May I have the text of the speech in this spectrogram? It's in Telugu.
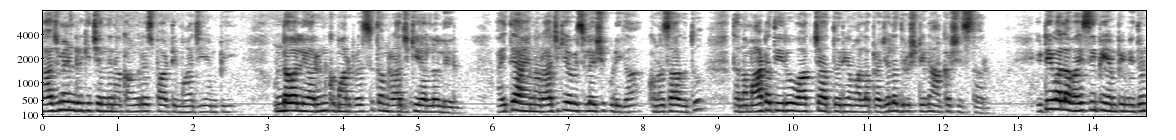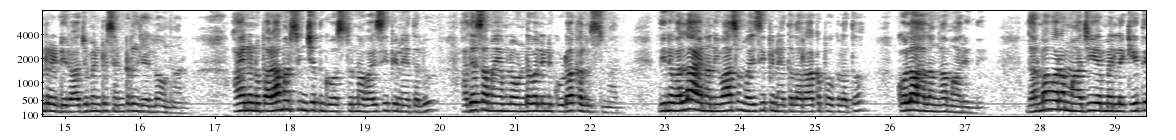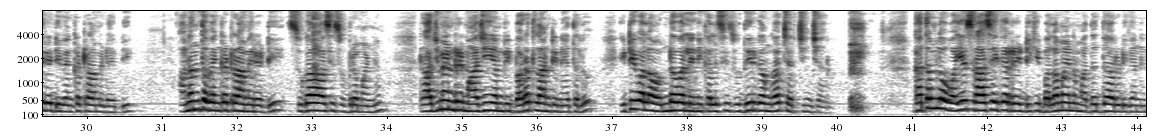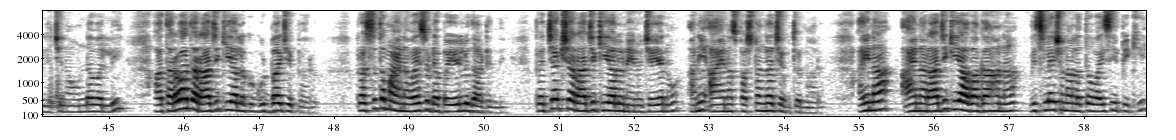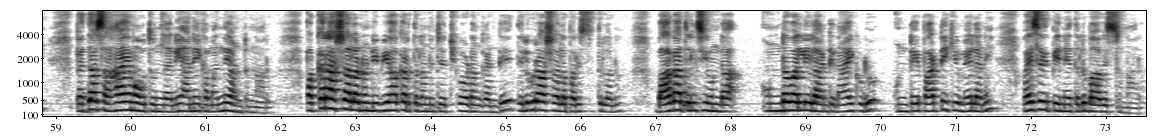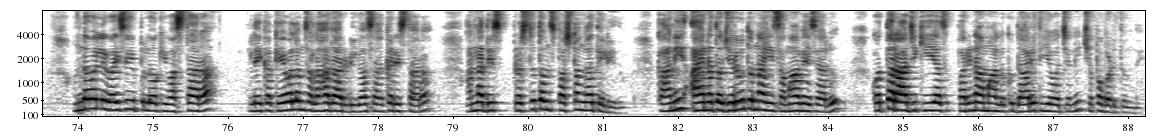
రాజమండ్రికి చెందిన కాంగ్రెస్ పార్టీ మాజీ ఎంపీ ఉండవల్లి అరుణ్ కుమార్ ప్రస్తుతం రాజకీయాల్లో లేరు. అయితే ఆయన రాజకీయ విశ్లేషకుడిగా కొనసాగుతూ తన మాట తీరు వాక్చాతుర్యం వల్ల ప్రజల దృష్టిని ఆకర్షిస్తారు. ఇటీవల YCP MP Mithun Reddy Rajahmundry central జైల్లో ఉన్నారు. ఆయనను పరామర్శించేందుకు వస్తున్న వైసీపీ నేతలు అదే సమయంలో ఉండవల్లిని కూడా కలుస్తున్నారు. దీనివల్ల ఆయన నివాసం వైసీపీ నేతల రాకపోకలతో కోలాహలంగా మారింది. ధర్మవరం మాజీ ఎమ్మెల్యే కేతిరెడ్డి వెంకటరామిరెడ్డి అనంత వెంకటరామిరెడ్డి సుగావాసి సుబ్రహ్మణ్యం రాజమండ్రి మాజీ ఎంపీ భరత్ లాంటి నేతలు ఇటీవల ఉండవల్లిని కలిసి సుదీర్ఘంగా చర్చించారు. గతంలో వైఎస్ రాజశేఖర్ రెడ్డికి బలమైన మద్దతుదారుడిగా నిలిచిన ఉండవల్లి ఆ తర్వాత రాజకీయాలకు గుడ్ బై చెప్పారు. ప్రస్తుతం ఆయన వయసు డెబ్బై ఏళ్ళు దాటింది. ప్రత్యక్ష రాజకీయాలు నేను చేయను అని ఆయన స్పష్టంగా చెబుతున్నారు. అయినా ఆయన రాజకీయ అవగాహన విశ్లేషణలతో వైసీపీకి పెద్ద సహాయం అవుతుందని అనేక మంది అంటున్నారు. పక్క రాష్ట్రాల నుండి వ్యూహకర్తలను తెచ్చుకోవడం కంటే తెలుగు రాష్ట్రాల పరిస్థితులను బాగా తెలిసి ఉండ ఉండవల్లి లాంటి నాయకుడు ఉంటే పార్టీకి మేలని వైసీపీ నేతలు భావిస్తున్నారు. ఉండవల్లి వైసీపీలోకి వస్తారా? లేక కేవలం సలహాదారుడిగా సహకరిస్తారా? అన్నది ప్రస్తుతం స్పష్టంగా తెలియదు కానీ ఆయనతో జరుగుతున్న ఈ సమావేశాలు కొత్త రాజకీయ పరిణామాలకు దారి తీయవచ్చని చెప్పబడుతుంది.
